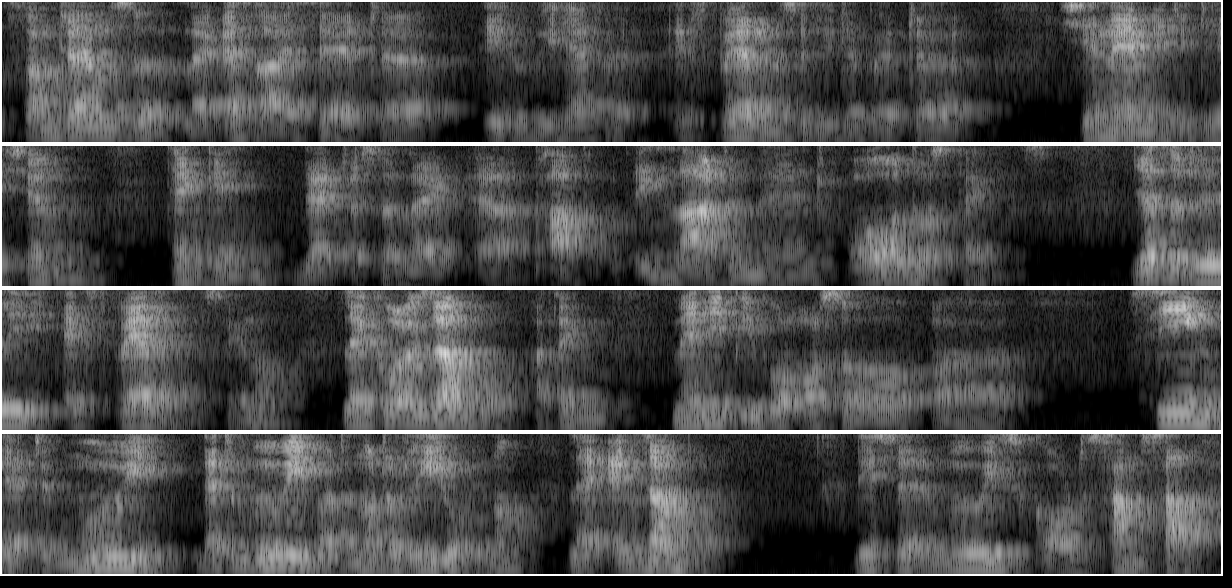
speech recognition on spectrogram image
sometimes, uh, like as I said, uh, if we have uh, experienced a little bit uh, Shine meditation, thinking that is a, like path of enlightenment, all those things, just a really experience, you know. Like for example, I think many people also uh, seeing that movie, that movie, but not real, you know. Like example, this uh, movie is called Samsara,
